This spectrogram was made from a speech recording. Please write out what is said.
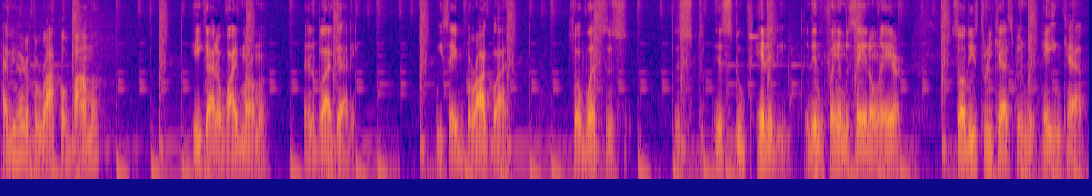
Have you heard of Barack Obama? He got a white mama and a black daddy. We say Barack black. So what's this, this his stupidity? And then for him to say it on air, so these three cats been hating Cap.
